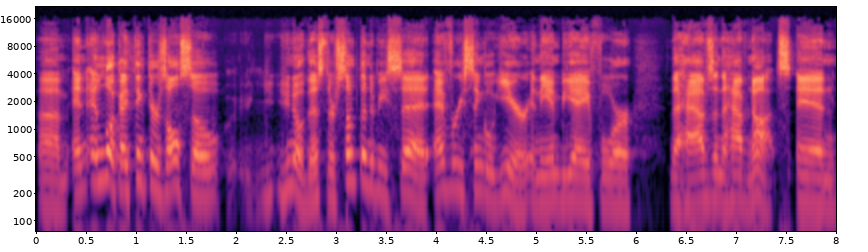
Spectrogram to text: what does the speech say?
Um, and and look, I think there's also you know this. There's something to be said every single year in the NBA for the haves and the have-nots, and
